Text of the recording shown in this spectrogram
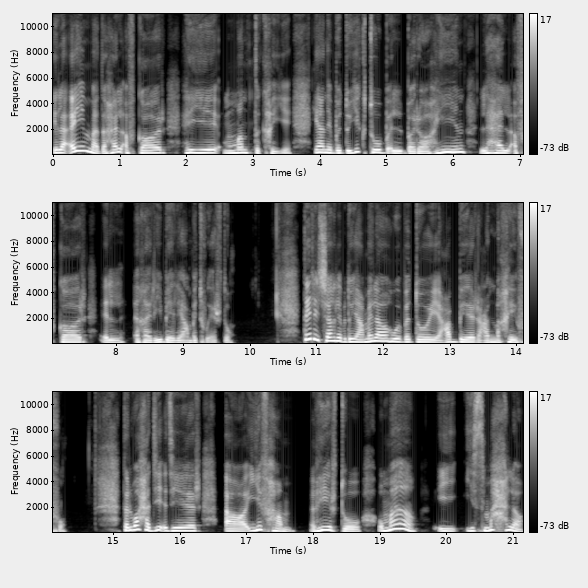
إلى أي مدى هالأفكار هي منطقية. يعني بده يكتب البراهين لهالأفكار غريبة اللي عم بتوارده. تالت شغلة بده يعملها هو بده يعبر عن مخاوفه الواحد يقدر آه، يفهم غيرته وما يسمح لها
